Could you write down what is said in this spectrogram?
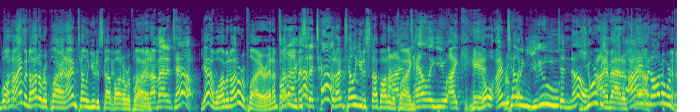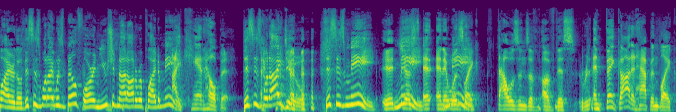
well, But I'm an auto replier, and I'm telling you to stop auto replying. But I'm out of town. yeah, well, I'm an auto replier, and I'm But telling I'm you to out st- of town. But I'm telling you to stop auto replying. I'm telling you, I can't. no, I'm reply. telling you, need to know. You're the, I'm out of town. I'm an auto replier, though. This is what I was built for, and you should not auto reply to me. I can't help it. This is what I do. this is me. It me. just, and, and it was like thousands of of this, and thank God it happened like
